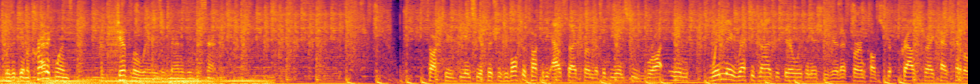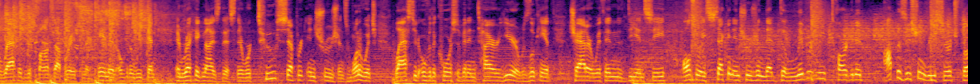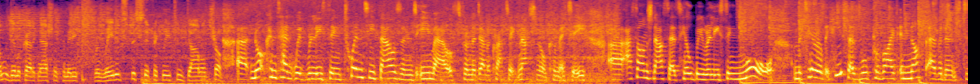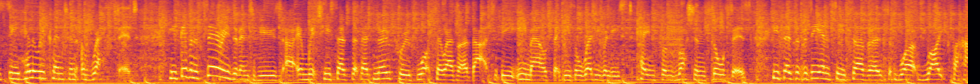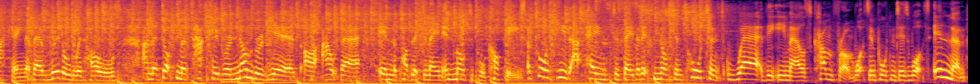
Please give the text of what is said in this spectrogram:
where the democratic ones are gentler ways of managing dissent. Talked to DNC officials. We've also talked to the outside firm that the DNC brought in when they recognized that there was an issue here. That firm called CrowdStrike has kind of a rapid response operation that came in over the weekend and recognize this. There were two separate intrusions, one of which lasted over the course of an entire year, was looking at chatter within the DNC. Also, a second intrusion that deliberately targeted opposition research from the Democratic National Committee related specifically to Donald Trump. Uh, not content with releasing 20,000 emails from the Democratic National Committee, uh, Assange now says he'll be releasing more material that he says will provide enough evidence to see Hillary Clinton arrested. He's given a series of interviews uh, in which he says that there's no proof whatsoever that the emails that he's already released came from Russian sources. He says that the DNC servers were ripe for hacking, that they're riddled with holes, and that documents hacked over a number of years are out there in the public domain in multiple copies. Of course, he's at pains to say that it's not important where the emails come from. What's important is what's in them.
